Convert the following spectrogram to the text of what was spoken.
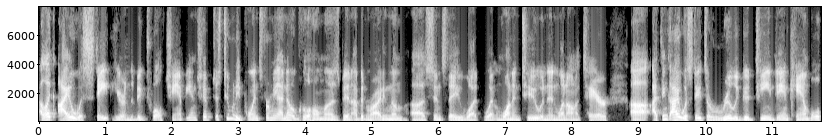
I like Iowa State here in the Big 12 championship. Just too many points for me. I know Oklahoma has been. I've been riding them uh, since they what went one and two and then went on a tear. Uh, I think Iowa State's a really good team. Dan Campbell,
